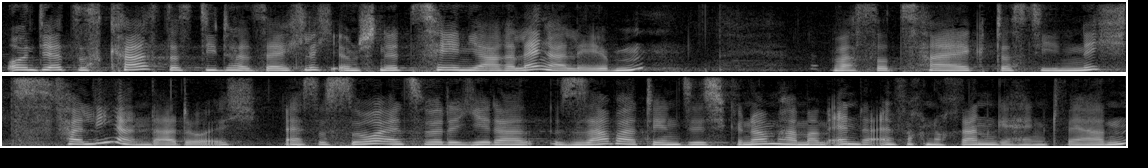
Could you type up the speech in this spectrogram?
Und jetzt ist krass, dass die tatsächlich im Schnitt zehn Jahre länger leben, was so zeigt, dass die nichts verlieren dadurch. Es ist so, als würde jeder Sabbat, den sie sich genommen haben, am Ende einfach noch rangehängt werden.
